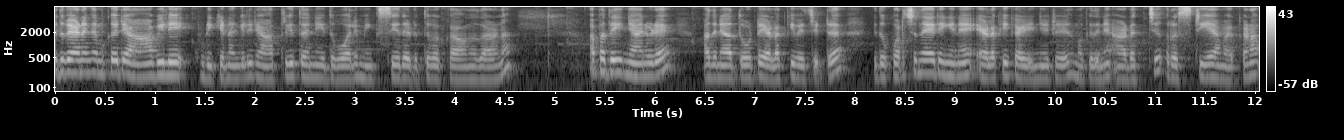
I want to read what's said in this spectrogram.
ഇത് വേണമെങ്കിൽ നമുക്ക് രാവിലെ കുടിക്കണമെങ്കിൽ രാത്രി തന്നെ ഇതുപോലെ മിക്സ് ചെയ്തെടുത്ത് വെക്കാവുന്നതാണ്. അപ്പോൾ അതേ ഞാനിവിടെ അതിനകത്തോട്ട് ഇളക്കി വെച്ചിട്ട് ഇത് കുറച്ച് നേരം ഇങ്ങനെ ഇളക്കി കഴിഞ്ഞിട്ട് നമുക്കിതിനെ അടച്ച് റെസ്റ്റ് ചെയ്യാൻ വെക്കണം.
